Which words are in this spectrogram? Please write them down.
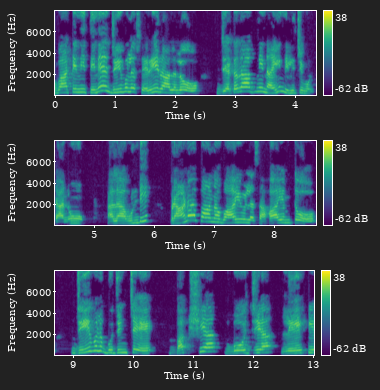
వాటిని తినే జీవుల శరీరాలలో జఠరాగ్నినై నిలిచి ఉంటాను. అలా ఉండి ప్రాణాపాన వాయువుల సహాయంతో జీవులు భుజించే భక్ష్య భోజ్య లేహ్య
